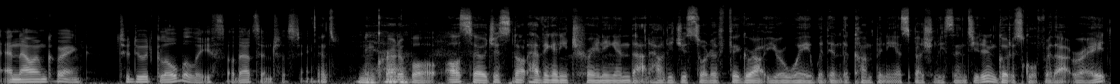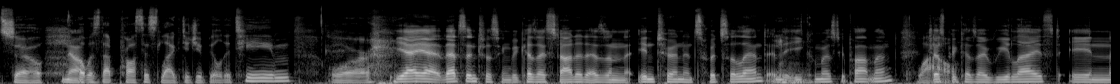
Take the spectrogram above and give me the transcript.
and now I'm going to do it globally, so that's interesting. That's Yeah. incredible. Also, just not having any training in that, how did you sort of figure out your way within the company, especially since you didn't go to school for that, right? So, No. what was that process like? Did you build a team or? yeah, yeah, that's interesting because I started as an intern in Switzerland in the Mhm. e-commerce department. Wow. Just because I realized in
